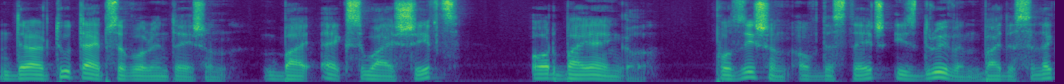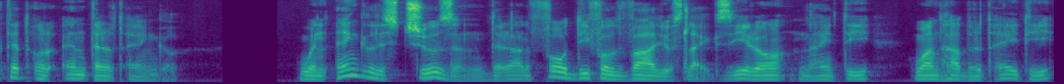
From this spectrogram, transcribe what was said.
There are two types of orientation, by XY shifts or by angle. Position of the stage is driven by the selected or entered angle. When angle is chosen, there are four default values like 0, 90, 180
